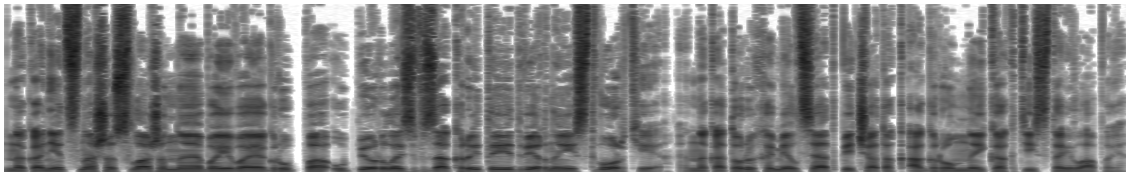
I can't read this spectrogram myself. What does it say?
Наконец, наша слаженная боевая группа уперлась в закрытые дверные створки, на которых имелся отпечаток огромной когтистой лапы.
